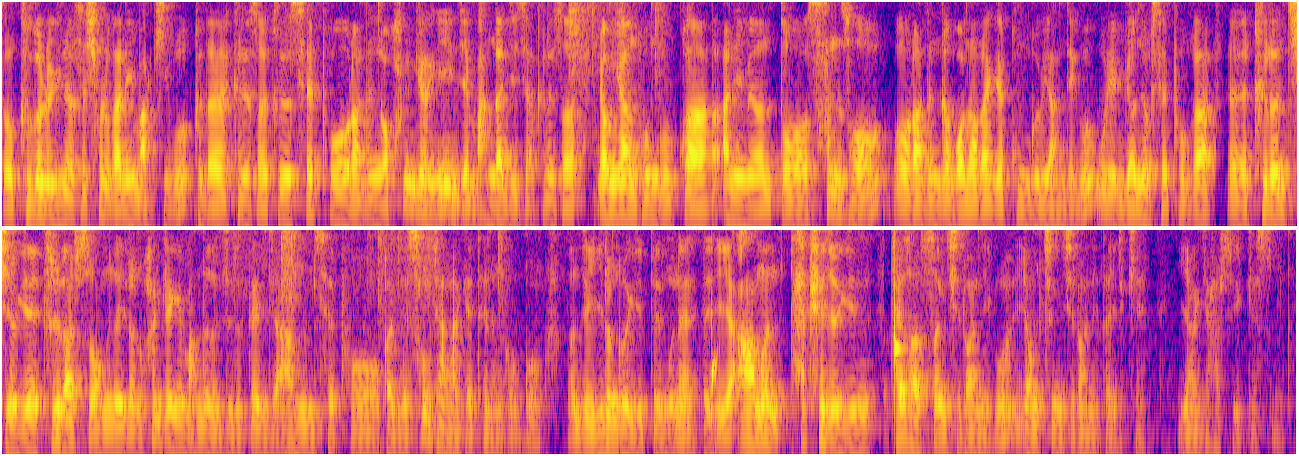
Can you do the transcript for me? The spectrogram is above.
또 그걸로 인해서 혈관이 막히고 그다 그래서 그 세포라든가 환경이 이제 망가지죠. 그래서 영양 공급과 아니면 또 산소라든가 원활하게 공급이 안 되고 우리 면역 세포가 에, 그런 지역에 들어갈 수 없는 이런 환경이 만들어질 때 이제 암 세포가 이제 성장하게 되는 거고 이제 이런 거기 때문에 이 암은 대표적인 대사성 질환이고 염증 질환이다 이렇게 이야기할 수 있겠습니다.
